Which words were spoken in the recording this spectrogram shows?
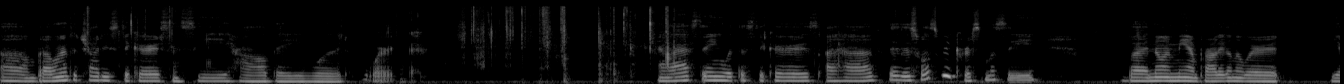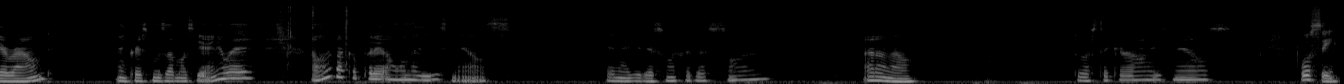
um, but I wanted to try these stickers and see how they would work. And last thing with the stickers, I have this. It's supposed to be Christmassy, but knowing me, I'm probably going to wear it year round. And Christmas almost here anyway. I wonder if I could put it on one of these nails. Okay, maybe this one for this one. I don't know. Do a sticker on these nails? We'll see.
